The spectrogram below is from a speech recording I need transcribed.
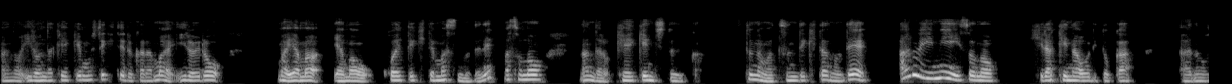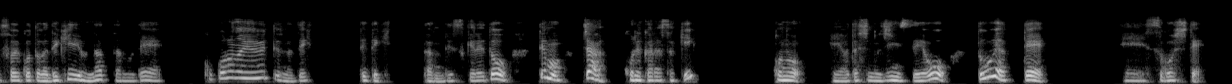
あの、いろんな経験もしてきてるから、まあいろいろ、まあ山、山を越えてきてますのでね、まあその、なんだろう、経験値というか、そういうのは積んできたので、ある意味、その、開き直りとか、あの、そういうことができるようになったので、心の余裕っていうのはで出てきたんですけれど、でも、じゃあ、これから先、この、えー私の人生をどうやって、えー過ごして、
